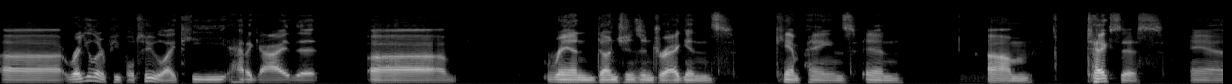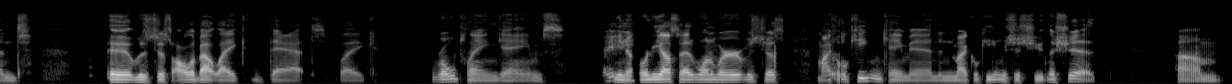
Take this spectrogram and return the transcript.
uh, regular people too. Like he had a guy that uh, ran Dungeons and Dragons campaigns in um, Texas, and it was just all about like that, like role playing games. You know, and he also had one where it was just Michael Keaton came in, and Michael Keaton was just shooting the shit. Um,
